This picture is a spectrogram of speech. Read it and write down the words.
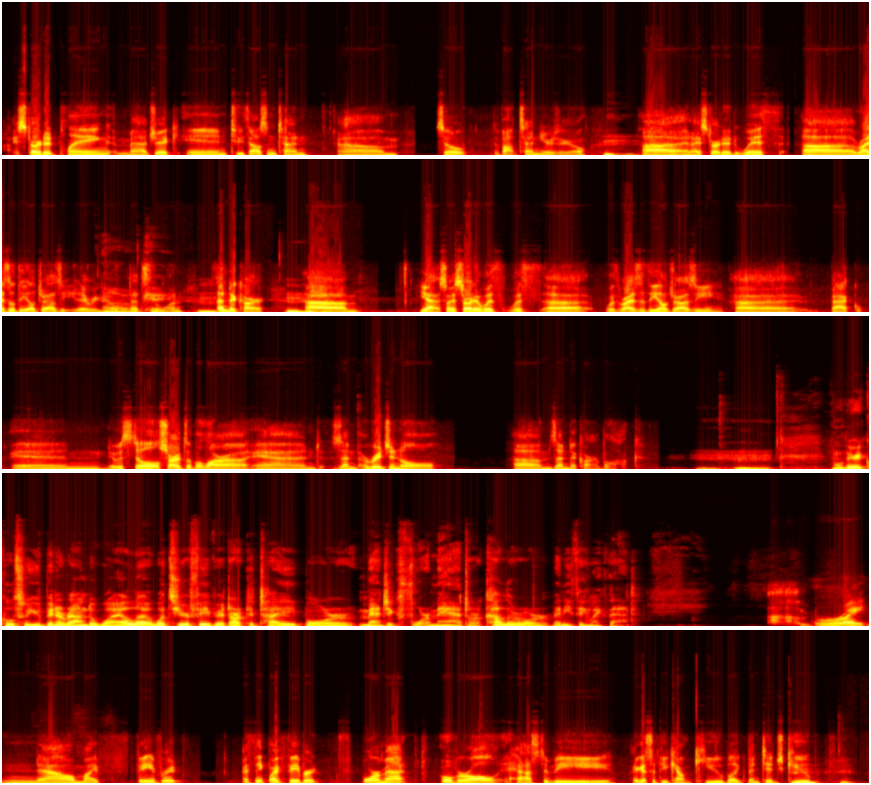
I started playing Magic in 2010. Um, so about 10 years ago. Mm-hmm. Uh, and I started with uh, Rise of the Eldrazi. There we go. Oh, That's okay. the one. Zendikar. Mhm. Um, yeah, so I started with with uh, with Rise of the Eldrazi uh, back in it was still Shards of Alara and Zen original um, Zendikar block. Mhm. Oh, very cool. So you've been around a while. Uh, what's your favorite archetype or magic format or color or anything like that? Um, right now, my favorite, I think my favorite format overall has to be, I guess if you count cube, like vintage cube,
